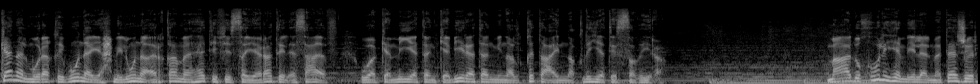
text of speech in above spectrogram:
كان المراقبون يحملون أرقام هاتف سيارات الإسعاف وكمية كبيرة من القطع النقدية الصغيرة. مع دخولهم إلى المتاجر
